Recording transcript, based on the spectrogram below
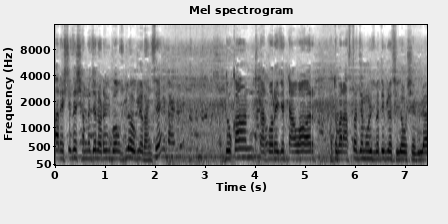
আর স্টেজের সামনে যে লটারি বক্সগুলো ওগুলো ভাঙছে। দোকান, তারপরে এই যে টাওয়ার অথবা রাস্তার যে মরিচবাতিগুলো ছিল, সেগুলা,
